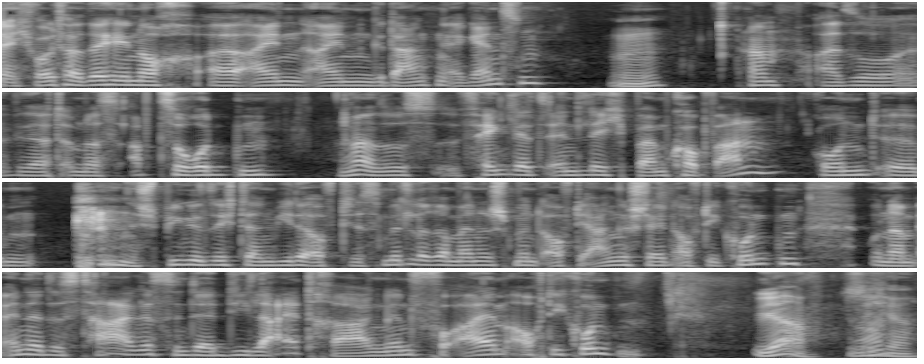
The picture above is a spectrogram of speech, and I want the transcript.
Ja, ich wollte tatsächlich noch äh, einen, einen Gedanken ergänzen. Mhm. Ja, Also, wie gesagt, um das abzurunden. ja, Also es fängt letztendlich beim Kopf an und ähm, spiegelt sich dann wieder auf das mittlere Management, auf die Angestellten, auf die Kunden. Und am Ende des Tages sind ja die Leidtragenden vor allem auch die Kunden. Ja, sicher.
